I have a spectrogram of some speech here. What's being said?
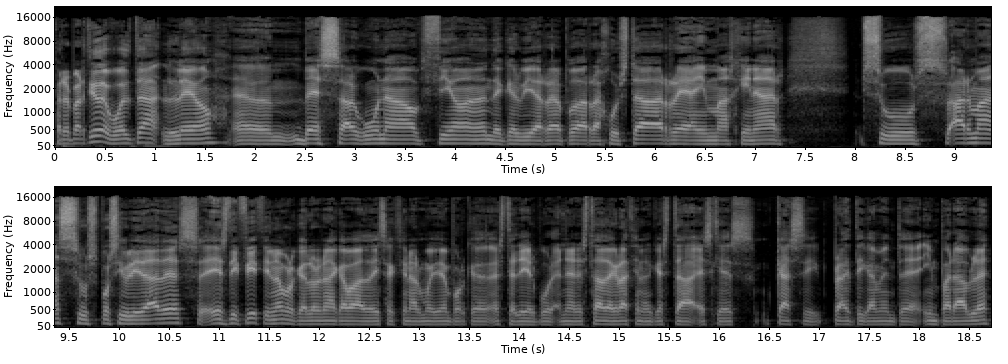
Para el partido de vuelta, Leo, em, ¿ves alguna opción de que el Villarreal pueda reajustar, reimaginar sus armas, sus posibilidades? Es difícil, ¿no? Porque Lorena acaba de diseccionar muy bien porque este Liverpool, en el estado de gracia en el que está, es que es casi prácticamente imparable.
